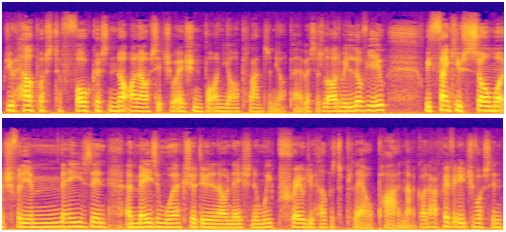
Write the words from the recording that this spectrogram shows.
Would you help us to focus not on our situation, but on your plans and your purposes? Lord, we love you. We thank you so much for the amazing, amazing works you're doing in our nation. And we pray, would you help us to play our part in that, God? I pray for each of us in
